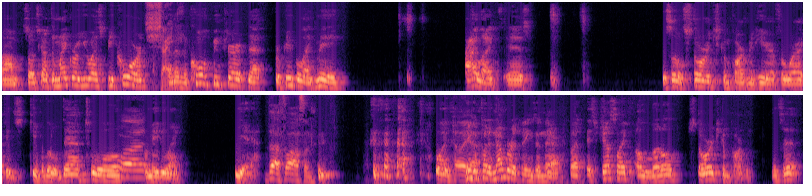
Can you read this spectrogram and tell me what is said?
Um, so it's got the micro USB cord, Shiny. and then the cool feature that for people like me, I liked is this little storage compartment here for where I could keep a little dab tool, What? or maybe like, yeah. That's awesome. Well, Hell you yeah. can put a number of things in there, but it's just like a little storage compartment. That's it.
